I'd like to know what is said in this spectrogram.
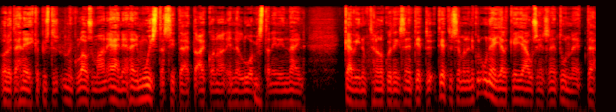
on, että hän ei ehkä pysty niin kuin, lausumaan ääneen, hän ei muista sitä, että aikoinaan ennen luomista niin, niin näin kävi, mutta hänellä on kuitenkin sellainen tietty, tietty sellainen niin unen jälkeen jää usein sellainen tunne, että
